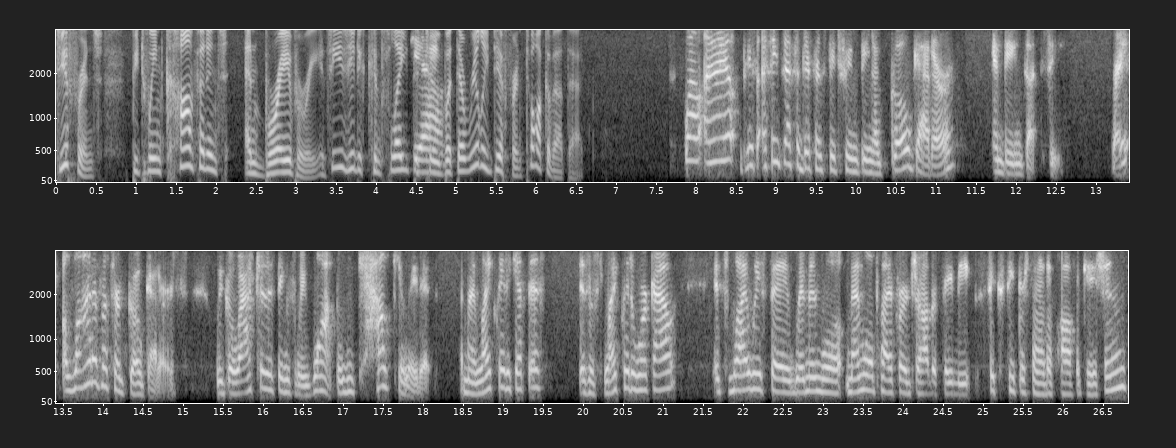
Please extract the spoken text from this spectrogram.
difference between confidence and bravery. It's easy to conflate the yeah. two, but they're really different. Talk about that. Well, I, because I think that's the difference between being a go getter and being gutsy right? A lot of us are go getters. We go after the things we want, but we calculate it. Am I likely to get this? Is this likely to work out? It's why we say women will, men will apply for a job if they meet 60% of the qualifications.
